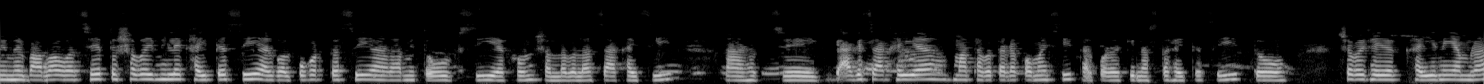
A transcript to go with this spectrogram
মিমের বাবাও আছে, তো সবাই মিলে খাইতেছি আর গল্প করতেছি। আর আমি তো উঠছি এখন, সন্ধ্যাবেলা চা খাইছি। আর হচ্ছে আগে চা খাইয়া মাথা ব্যথাটা কমাইছি তারপর আর কি নাস্তা খাইতেছি। তো সবাই খাইয়ে খাইয়ে নিই আমরা।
